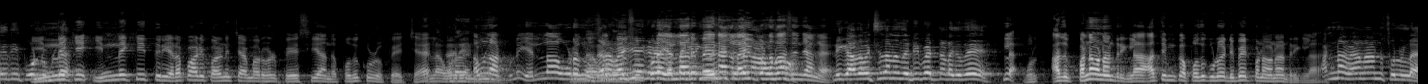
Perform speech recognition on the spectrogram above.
செய்தியும் போடணும்ல? இன்னைக்கு இன்னைக்கு திரு எடப்பாடி பழனிசாமி அவர்கள் பேசிய அந்த பொதுக்குழு பேச்சை தமிழ்நாட்டுல எல்லா ஊடகங்களும். எல்லாருமே நீங்க லைவ் பண்ண தான். செஞ்சாங்க. நீங்க அதை வச்சு தான் இந்த டிபேட் நடக்குது? இல்ல அது பண்ண வேணான்றீங்களா? அதிமுக பொதுக்குழு டிபேட் பண்ண வேணான்றீங்களா? பண்ண வேணாம்னு சொல்லல.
